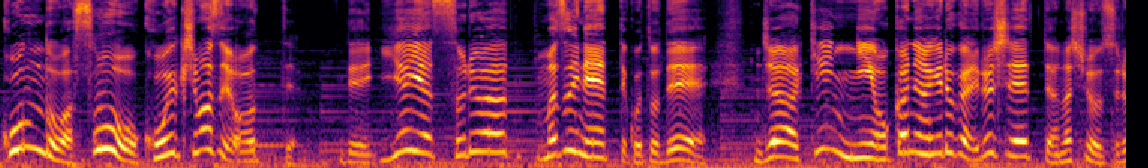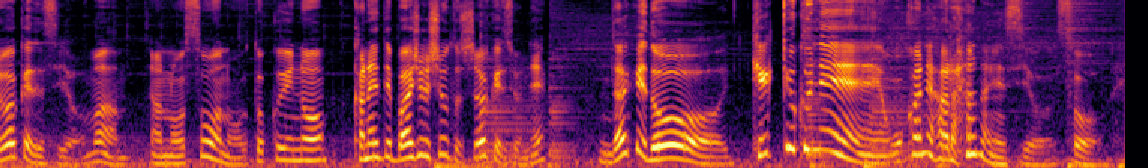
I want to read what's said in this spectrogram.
今度は宋を攻撃しますよって。でいやいやそれはまずいねってことでじゃあ金にお金あげるから許してって話をするわけですよ。まああの宋のお得意の金で買収しようとしたわけですよね。だけど結局ねお金払わないんですよ。そう。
